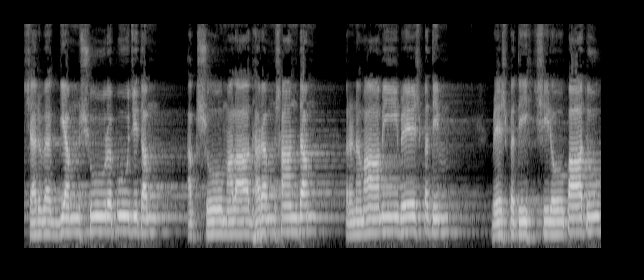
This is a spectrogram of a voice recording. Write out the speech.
सर्वज्ञं शूरपूजितम् अक्षोमलाधरं शान्तं प्रणमामि बृहस्पतिं। बृहस्पतिः शिरो पातु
